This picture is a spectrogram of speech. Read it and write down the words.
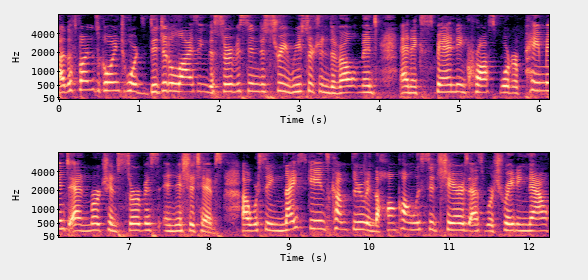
Uh, the fund's going towards digitalizing the service industry, research and development, and expanding cross border payment and merchant service initiatives. Uh, we're seeing nice gains come through in the Hong Kong listed shares as we're trading now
